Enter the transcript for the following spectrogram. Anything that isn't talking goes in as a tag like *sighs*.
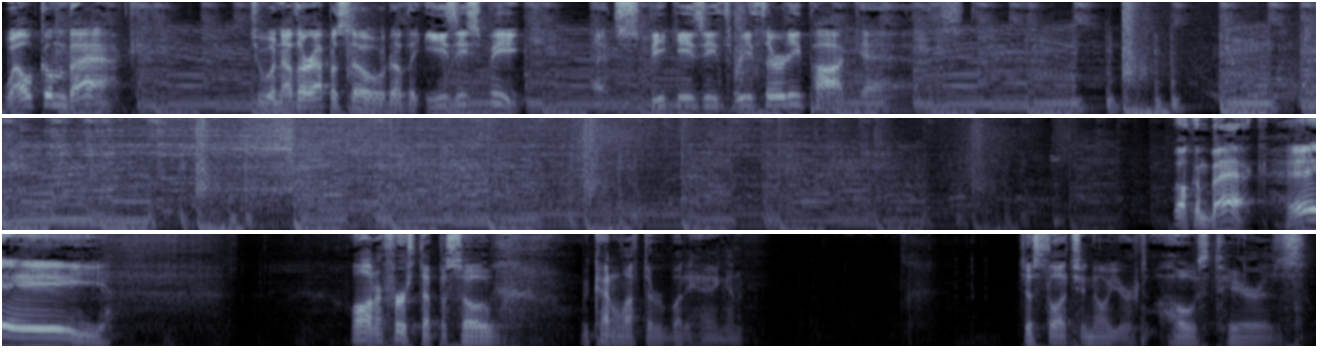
Welcome back to another episode of the Easy Speak at Speakeasy 330 podcast. Welcome back. Hey, Well, on our first episode, we kind of left everybody hanging. Just to let you know, your host here is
